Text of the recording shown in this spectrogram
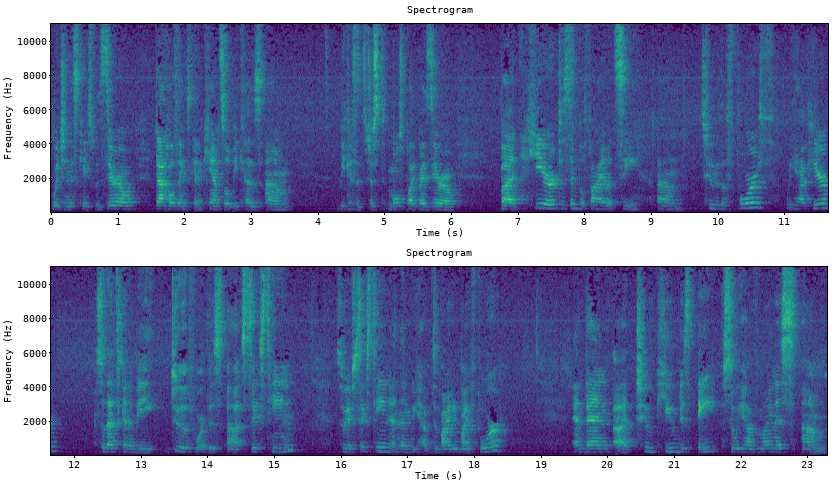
which in this case was 0, that whole thing's going to cancel because um, because it's just multiplied by 0. But here, to simplify, let's see, um, 2 to the fourth we have here. So that's going to be, 2 to the fourth is uh, 16. So we have 16, and then we have divided by 4. And then uh, 2 cubed is 8, so we have minus, um,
